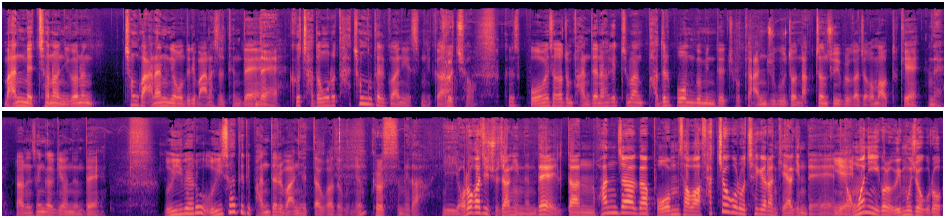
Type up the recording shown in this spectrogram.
만 몇천 원 이거는 청구 안 하는 경우들이 많았을 텐데 네. 그거 자동으로 다 청구될 거 아니겠습니까? 그렇죠. 그래서 보험회사가 좀 반대는 하겠지만 받을 보험금인데 저렇게 안 주고 저 낙전 수입을 가져가면 어떻게? 네. 라는 생각이었는데 의외로 의사들이 반대를 많이 했다고 하더군요. 그렇습니다. 이 여러 가지 주장이 있는데 일단 환자가 보험사와 사적으로 체결한 계약인데 예. 병원이 이걸 의무적으로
